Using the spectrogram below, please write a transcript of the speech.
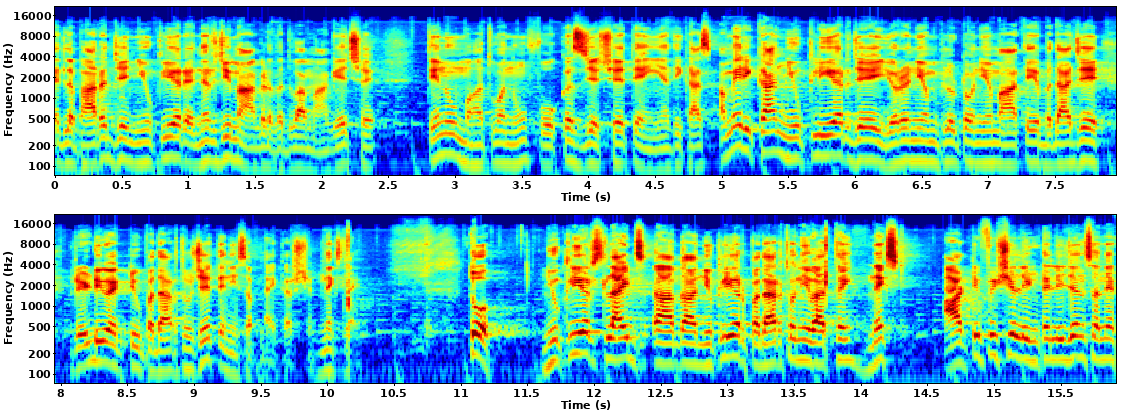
એટલે ભારત જે ન્યુક્લિયર એનર્જીમાં આગળ વધવા માગે છે, તેનું મહત્વનું ફોકસ જે છે તે અહીંયાથી ખાસ અમેરિકા ન્યુક્લિયર જે યુરેનિયમ, પ્લુટોનિયમ આ તે બધા જે રેડિયો એક્ટિવ પદાર્થો છે તેની સપ્લાય કરશે. નેક્સ્ટ સ્લાઇડ તો ન્યુક્લિયર સ્લાઇડ્સ ન્યુક્લિયર પદાર્થોની વાત થઈ. નેક્સ્ટ આર્ટિફિશિયલ ઇન્ટેલિજન્સ અને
